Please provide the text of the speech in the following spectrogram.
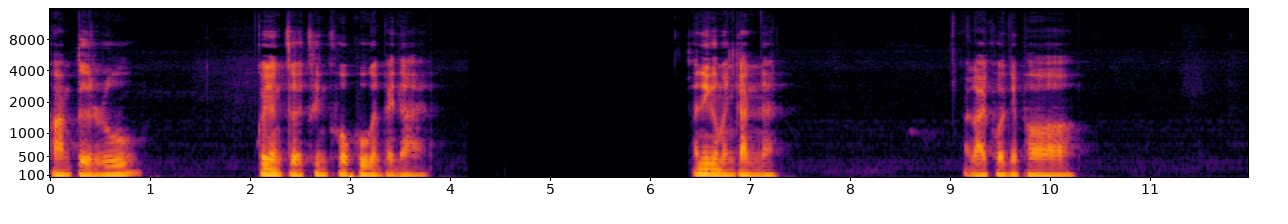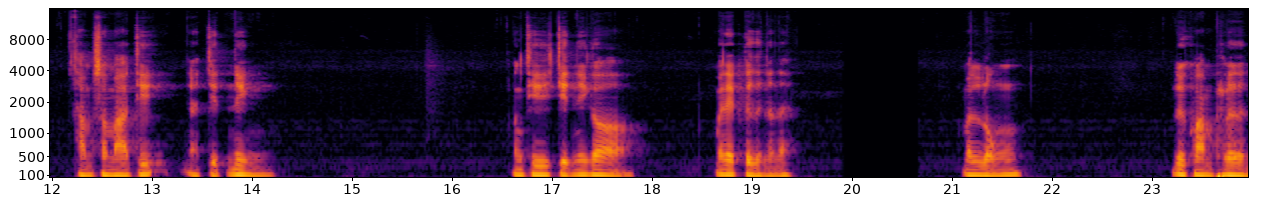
ความตื่นรู้ ก็ยังเกิดขึ้นควบคู่กันไปได้ อันนี้ก็เหมือนกันนะ หลายคนเนี่ยพอ ทำสมาธิจิตนิ่ง บางทีจิตนี่ก็ไม่ได้ตื่นนะนะมันหลงด้วยความเพลิน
